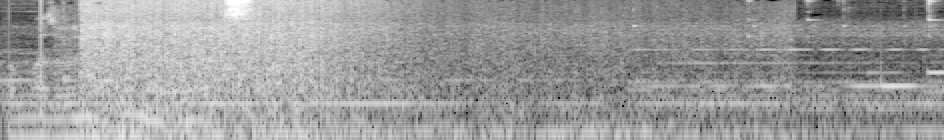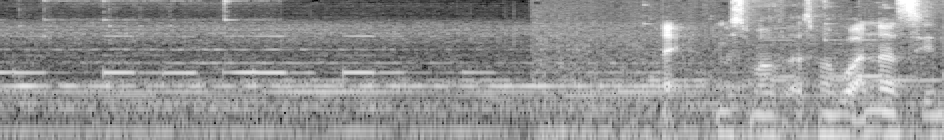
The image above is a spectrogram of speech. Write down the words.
Kommen wir so nicht hin, oder was? Ne, müssen wir erstmal woanders hin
